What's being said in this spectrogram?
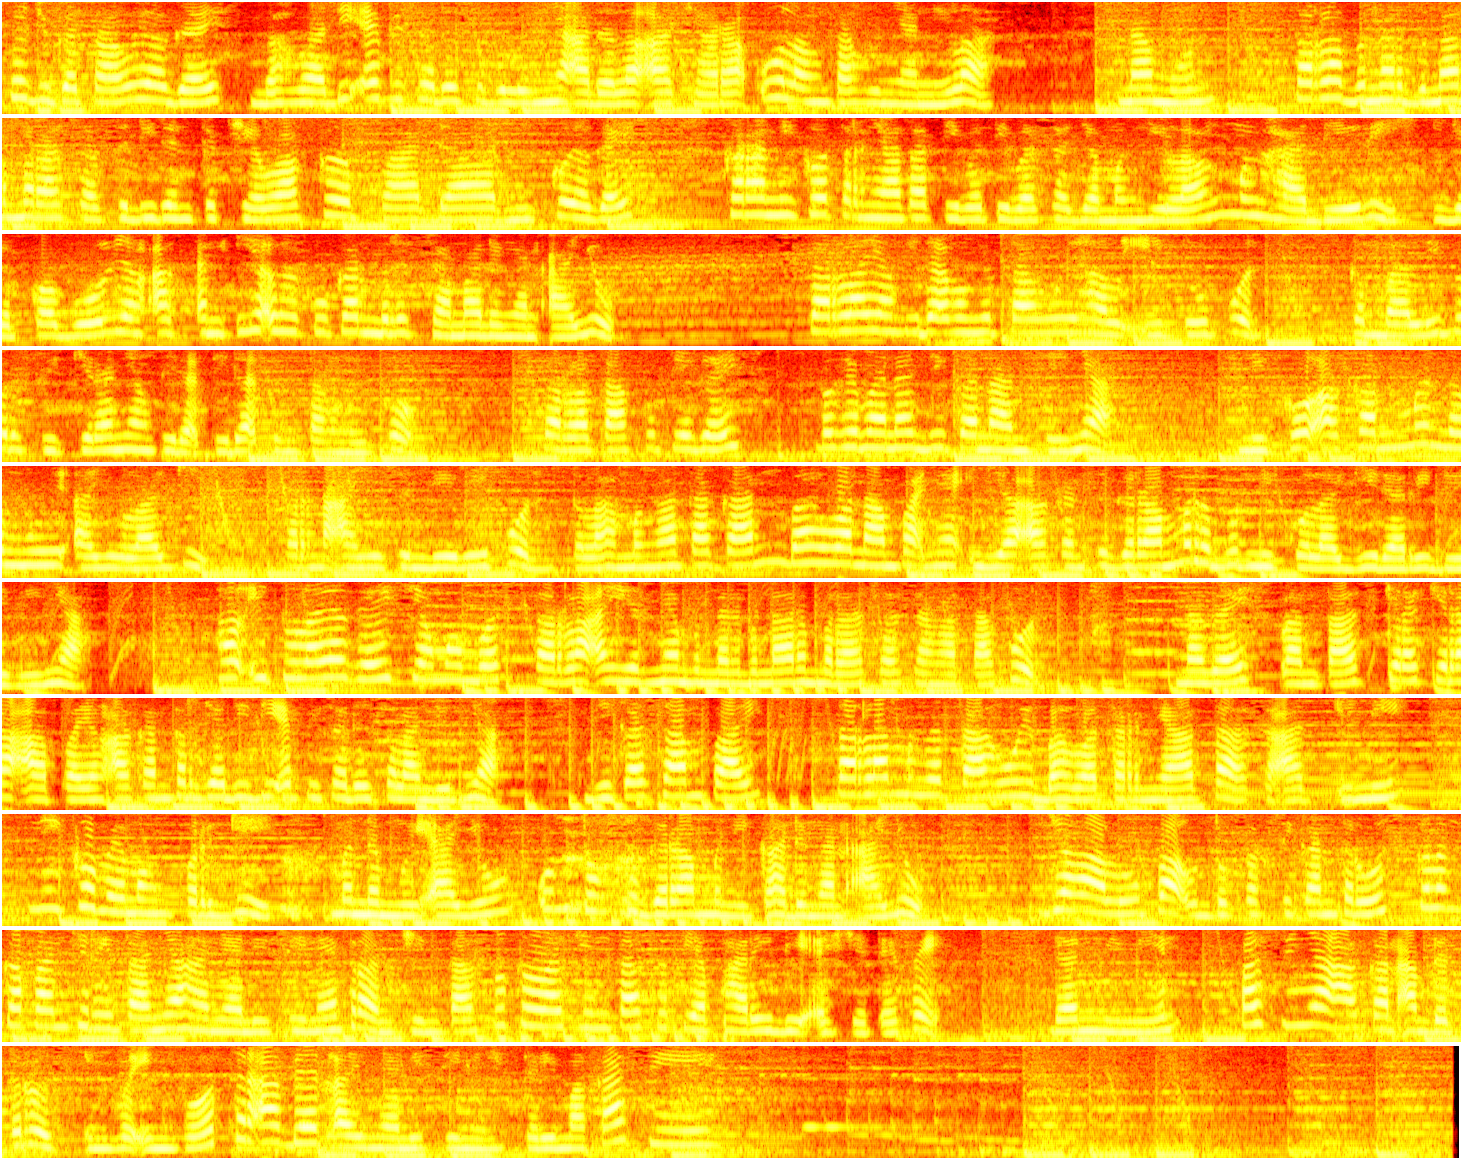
juga tahu ya guys bahwa di episode sebelumnya adalah acara ulang tahunnya Nila. Namun, Starla benar-benar merasa sedih dan kecewa kepada Nico ya guys Karena Nico ternyata tiba-tiba saja menghilang menghadiri ijab kabul yang akan ia lakukan bersama dengan Ayu Starla yang tidak mengetahui hal itu pun kembali berpikiran yang tidak-tidak tentang Nico Starla takut ya guys, bagaimana jika nantinya Nico akan menemui Ayu lagi karena Ayu sendiri pun telah mengatakan bahwa nampaknya ia akan segera merebut Nico lagi dari dirinya. Hal itulah ya guys yang membuat Starla akhirnya benar-benar merasa sangat takut. Nah guys, lantas kira-kira apa yang akan terjadi di episode selanjutnya? Jika sampai Starla mengetahui bahwa ternyata saat ini Nico memang pergi menemui Ayu untuk segera menikah dengan Ayu. Jangan lupa untuk saksikan terus kelengkapan ceritanya hanya di sinetron Cinta Setelah Cinta setiap hari di SCTV. Dan Mimin pastinya akan update terus info-info terupdate lainnya di sini. Terima kasih.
